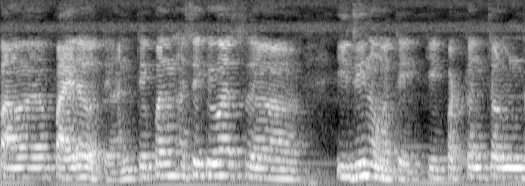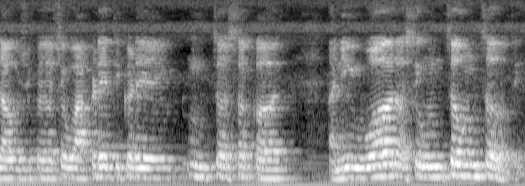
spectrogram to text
पा पायऱ्या होते. आणि ते पण असे किंवा इझी नव्हते की पटकन चढून जाऊ शकत. असे वाकडे तिकडे उंच सकल आणि वर असे उंच उंच होते.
